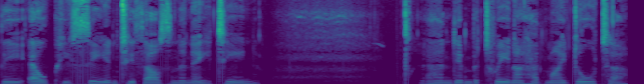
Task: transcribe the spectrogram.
the LPC in 2018, and in between, I had my daughter.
